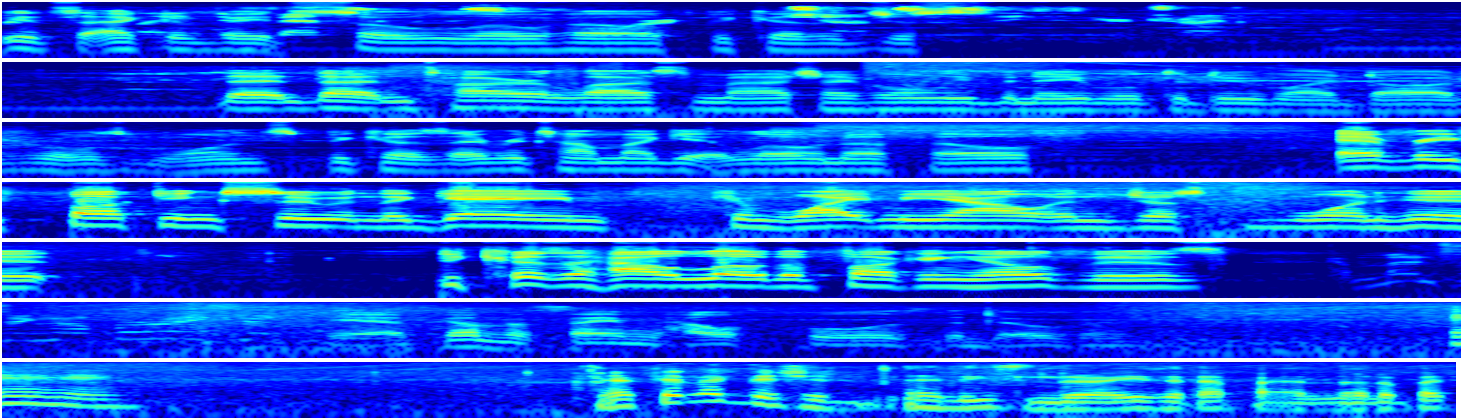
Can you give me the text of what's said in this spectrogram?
it's activates so low health because it just that that entire last match I've only been able to do my dodge rolls once because every time I get low enough health, every fucking suit in the game can wipe me out in just one hit because of how low the fucking health is. Yeah, it's got the same health pool as the Dogen. Mm-hmm. I feel like they should at least raise it up a little bit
